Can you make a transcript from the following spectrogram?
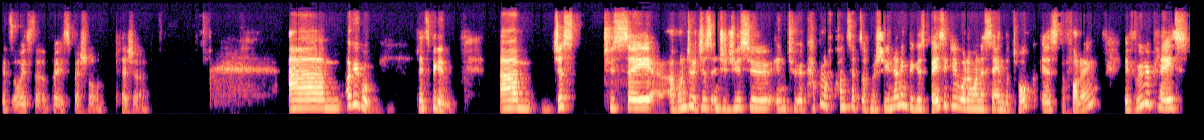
it's always a very special pleasure. Um, okay, cool. Let's begin. Um, just to say, I want to just introduce you into a couple of concepts of machine learning because basically what I want to say in the talk is the following. If we replace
